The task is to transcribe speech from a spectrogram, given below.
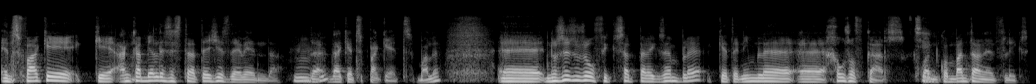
ens fa que, que han canviat les estratègies de venda de- d'aquests paquets. Vale? Eh, no sé si us heu fixat, per exemple, que tenim la eh, House of Cards, Sí. quan, quan va entrar a Netflix.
